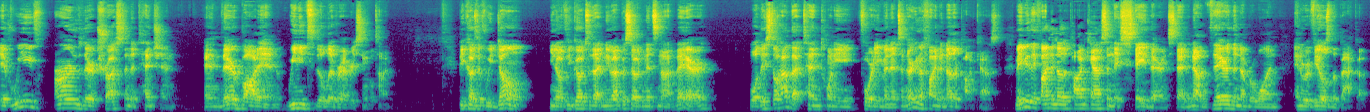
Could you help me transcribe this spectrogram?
if we've earned their trust and attention and they're bought in, we need to deliver every single time. Because if we don't, you know, if you go to that new episode and it's not there, well, they still have that 10, 20, 40 minutes and they're going to find another podcast. Maybe they find another podcast and they stay there instead. Now they're the number one and reveals the backup.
